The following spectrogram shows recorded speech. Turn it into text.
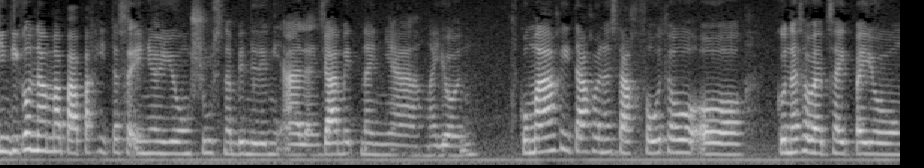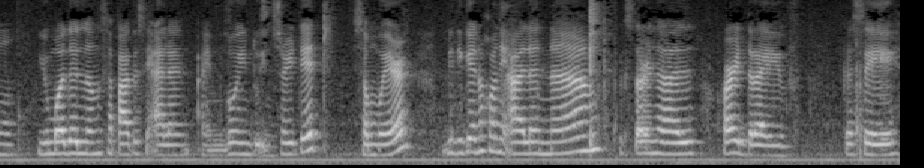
Hindi ko na mapapakita sa inyo yung shoes na binili ni Alan. Gamit na niya ngayon kung makakita ako ng stock photo o kung nasa website pa yung, yung model ng sapatos ni Alan, I'm going to insert it somewhere. Binigyan ako ni Alan ng external hard drive kasi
